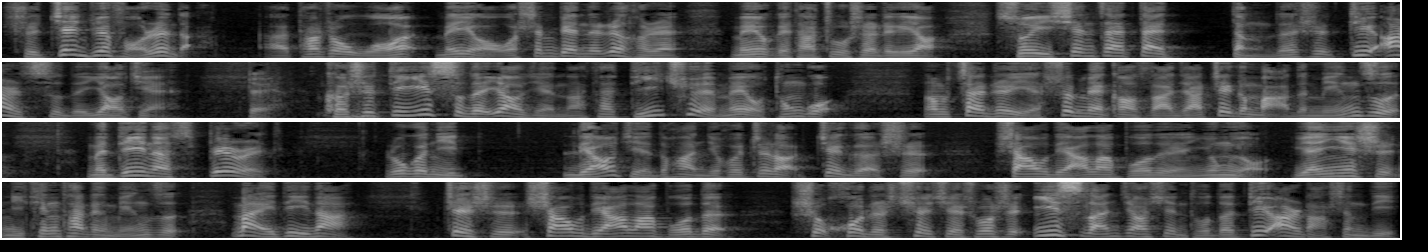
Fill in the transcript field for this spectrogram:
是坚决否认的。啊，他说我没有，我身边的任何人没有给他注射这个药。所以现在在等的是第二次的药检。对。可是第一次的药检呢，他的确没有通过。那么在这也顺便告诉大家，这个马的名字 Medina Spirit，如果你了解的话，你就会知道这个是。沙乌地阿拉伯的人拥有，原因是你听他这个名字麦地那，这是沙乌地阿拉伯的，是或者确切说是伊斯兰教信徒的第二大圣地，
